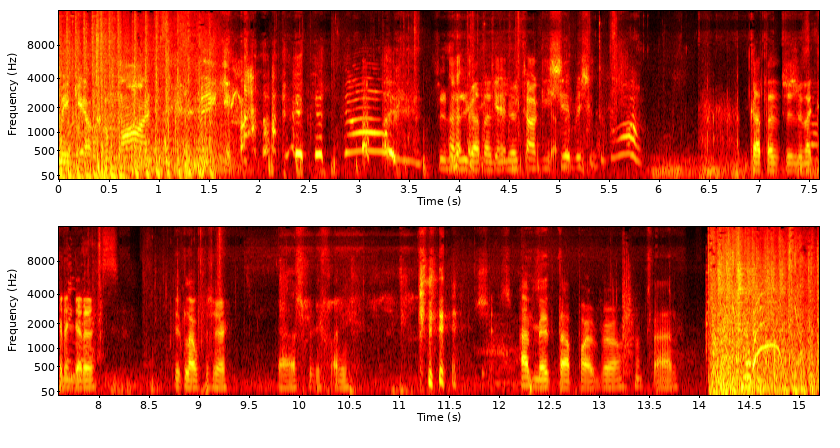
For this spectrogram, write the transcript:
Miguel, come on. Miguel. no. You got that, Get me talking shit, bitch. Shoot the ball. Got that, Julian. I couldn't get it. Shoot low for sure. Yeah, that's pretty funny. I missed that part, bro. I'm sad.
